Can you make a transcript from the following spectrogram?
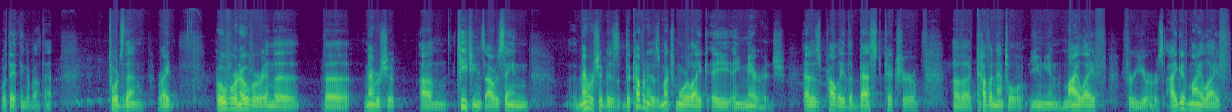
what they think about that towards them, right? Over and over in the the membership um, teachings, I was saying membership is the covenant is much more like a, a marriage. That is probably the best picture of a covenantal union. My life for yours. I give my life,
